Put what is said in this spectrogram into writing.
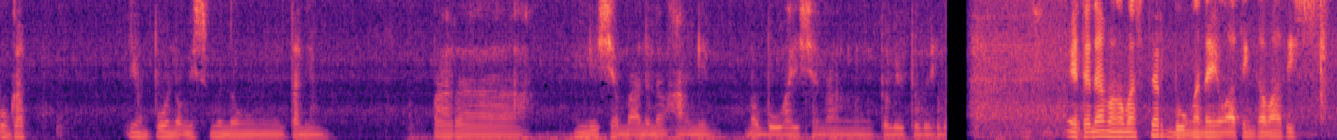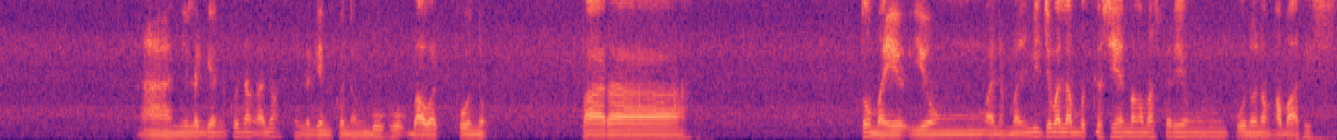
ugat, yung puno mismo nung tanim para hindi siya maano ng hangin, mabuhay siya ng tuloy-tuloy. Ito na mga master, bunga na yung ating kamatis. Ah, nilagyan ko ng ano, nilagyan ko ng buho bawat puno para tumayo yung ano, medyo malambot kasi yan mga master yung puno ng kamatis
